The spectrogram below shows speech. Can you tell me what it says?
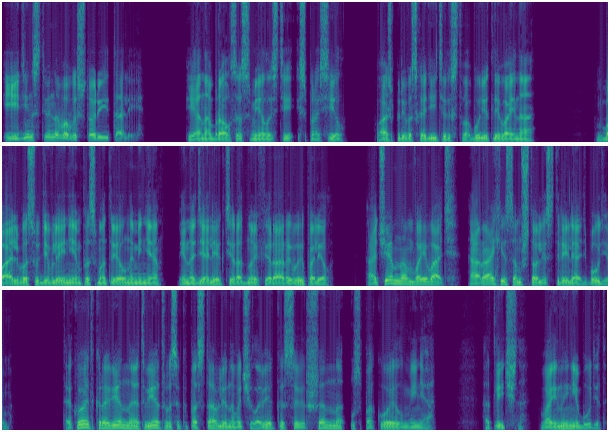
единственного в истории Италии. Я набрался смелости и спросил, «Ваше превосходительство, будет ли война?» Бальбо с удивлением посмотрел на меня и на диалекте родной Феррары выпалил. «А чем нам воевать? Арахисом, что ли, стрелять будем?» Такой откровенный ответ высокопоставленного человека совершенно успокоил меня. Отлично, войны не будет.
